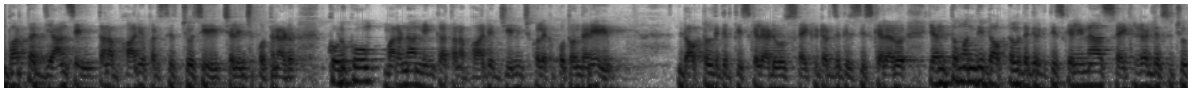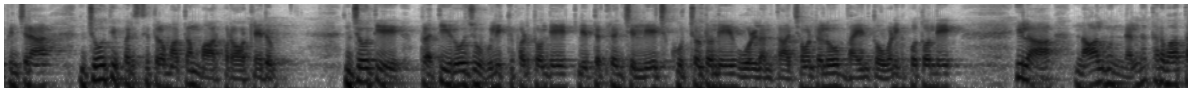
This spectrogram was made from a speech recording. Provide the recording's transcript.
భర్త ధ్యాన్ సింగ్ తన భార్య పరిస్థితి చూసి చలించిపోతున్నాడు. కొడుకు మరణాన్ని ఇంకా తన భార్య జీర్ణించుకోలేకపోతుందని డాక్టర్ల దగ్గర తీసుకెళ్ళాడు సైక్రటర్స్ దగ్గరికి తీసుకెళ్ళారు. ఎంతమంది డాక్టర్ల దగ్గరికి తీసుకెళ్ళినా సైక్రటర్స్ చూపించినా జ్యోతి పరిస్థితిలో మాత్రం మార్పు రావట్లేదు. జ్యోతి ప్రతిరోజు ఉలిక్కి పడుతోంది నుంచి లేచి కూర్చుంటుంది ఒళ్ళంతా చెమటలు భయంతో వణికిపోతుంది. ఇలా నాలుగు నెలల తర్వాత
